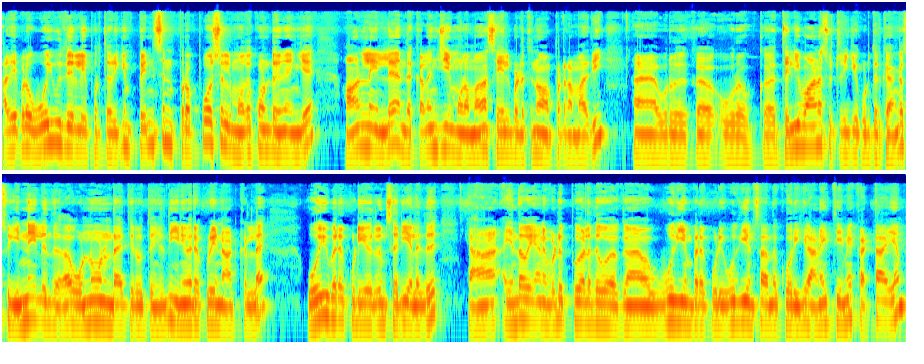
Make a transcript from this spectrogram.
அதே போல் ஓய்வூதியர்களை பொறுத்த வரைக்கும் பென்ஷன் ப்ரப்போசல் முதற்கொண்டு நீங்கள் ஆன்லைனில் அந்த களஞ்சியம் மூலமாக தான் செயல்படுத்தணும் அப்படின்ற மாதிரி ஒரு க- ஒரு க- தெளிவான சுற்றறிக்கை கொடுத்துருக்காங்க. ஸோ இன்னையிலேருந்து அதாவது ஒன்று ஒன்று ரெண்டாயிரத்தி இருபத்தஞ்சிலேருந்து இனி வரக்கூடிய நாட்களில் ஓய்வு பெறக்கூடியவர்களும் சரி அல்லது எந்த வகையான விடுப்பு அல்லது ஊதியம் பெறக்கூடிய ஊதியம் சார்ந்த கோரிக்கைகள் அனைத்தையுமே கட்டாயம்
